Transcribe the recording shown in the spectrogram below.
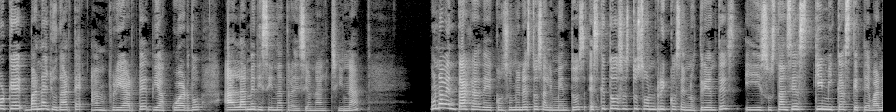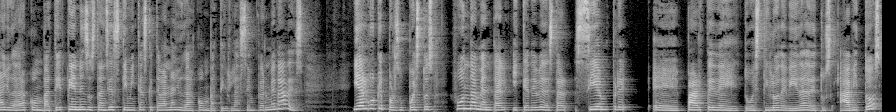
porque van a ayudarte a enfriarte de acuerdo a la medicina tradicional china. Una ventaja de consumir estos alimentos es que todos estos son ricos en nutrientes y sustancias químicas que te van a ayudar a combatir, tienen sustancias químicas que te van a ayudar a combatir las enfermedades. Y algo que por supuesto es fundamental y que debe de estar siempre eh, parte de tu estilo de vida, de tus hábitos,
